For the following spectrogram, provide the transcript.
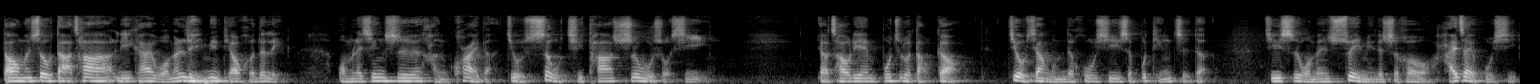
当我们受打岔，离开我们里面调和的灵，我们的心思很快的就受其他事物所吸引。要操练不住的祷告，就像我们的呼吸是不停止的，即使我们睡眠的时候还在呼吸。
